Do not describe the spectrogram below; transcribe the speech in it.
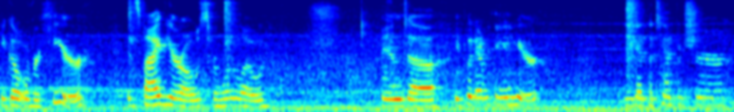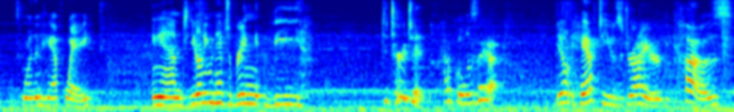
you go over here. It's five euros for one load. And uh, you put everything in here. You get the temperature, it's more than halfway. And you don't even have to bring the detergent. How cool is that? You don't have to use a dryer because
